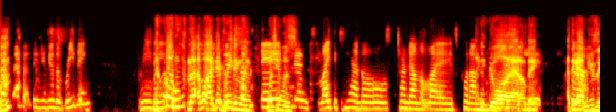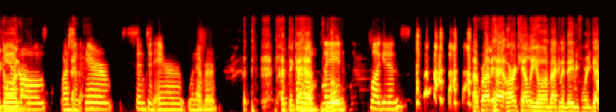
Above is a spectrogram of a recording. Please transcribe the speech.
Hmm? Did you do the breathing? Breathing. No, not- well, I did breathing when when she was- light the candles, turn down the lights, put on I the do all that, I think. I think I had music on. candles, or some air scented air, whatever. I think I Or the Glade plugins. I probably had R. Kelly on back in the day before he got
